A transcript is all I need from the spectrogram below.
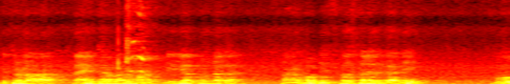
మిత్రులారా భయంకరమైన మనకు తెలియకుండా మన నోటీస్కి వస్తలేదు కానీ ఓ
